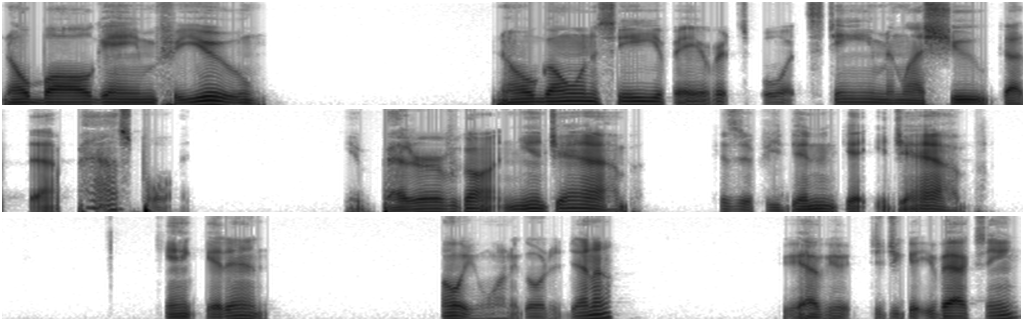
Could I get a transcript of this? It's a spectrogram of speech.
No ball game for you. No going to see your favorite sports team unless you got that passport. You better have gotten your jab. Because if you didn't get your jab, can't get in. Oh, you want to go to dinner? You have your did you get your vaccine?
